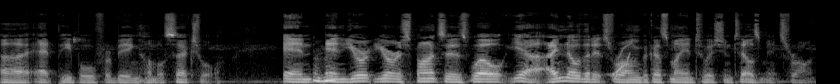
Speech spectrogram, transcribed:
uh, at people for being homosexual. And mm-hmm. and your your response is, well, yeah, I know that it's wrong because my intuition tells me it's wrong.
